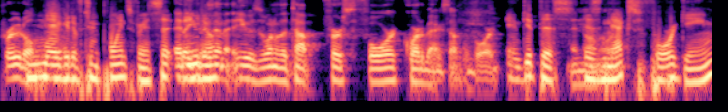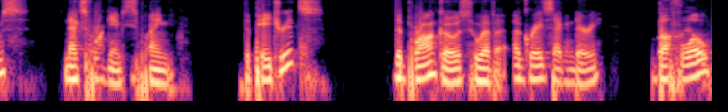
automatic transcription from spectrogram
Brutal. Negative two points for his And he was in, he was one of the top first four quarterbacks off the board. and get this And his next four games next four games he's playing the patriots the broncos who have a, a great secondary buffalo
